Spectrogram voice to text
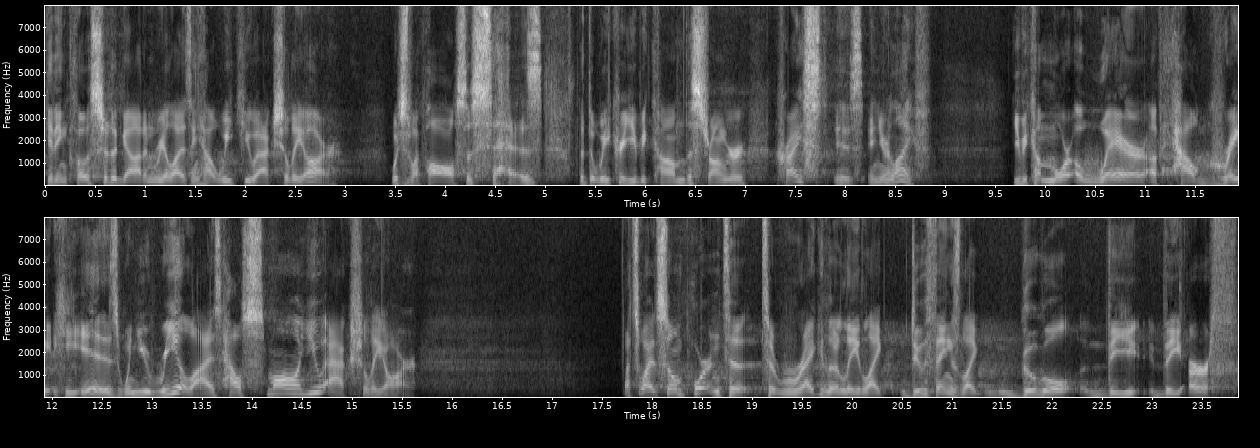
getting closer to God and realizing how weak you actually are. Which is why Paul also says that the weaker you become, the stronger Christ is in your life. You become more aware of how great He is when you realize how small you actually are. That's why it's so important to, to regularly like do things like Google the, the earth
